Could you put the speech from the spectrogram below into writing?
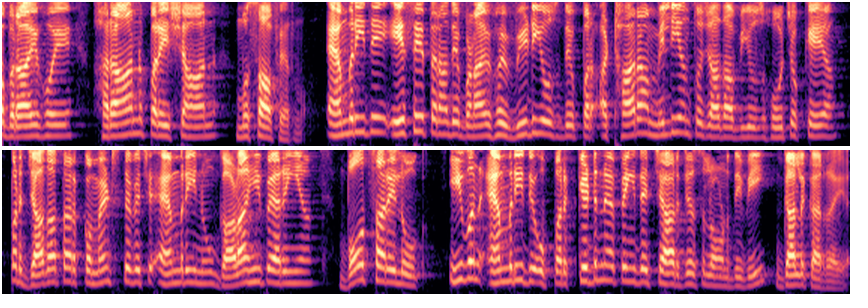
ਘਬਰਾਏ ਹੋਏ, ਹੈਰਾਨ, ਪਰੇਸ਼ਾਨ ਮੁਸਾਫਿਰ ਨੂੰ। ਐਮਰੀ ਦੇ ਇਸੇ ਤਰ੍ਹਾਂ ਦੇ ਬਣਾਏ ਹੋਏ ਵੀਡੀਓਜ਼ ਦੇ ਉੱਪਰ 18 ਮਿਲੀਅਨ ਤੋਂ ਜ਼ਿਆਦਾ ਵਿਊਜ਼ ਹੋ ਚੁੱਕੇ ਆ। ਪਰ ਜ਼ਿਆਦਾਤਰ ਕਮੈਂਟਸ ਦੇ ਵਿੱਚ ਐਮਰੀ ਨੂੰ ਗਾਲਾਂ ਹੀ ਪੈ ਰਹੀਆਂ। ਬਹੁਤ ਸਾਰੇ ਲੋਕ ਈਵਨ ਐਮਰੀ ਦੇ ਉੱਪਰ ਕਿਡਨੈਪਿੰਗ ਦੇ ਚਾਰजेस ਲਾਉਣ ਦੀ ਵੀ ਗੱਲ ਕਰ ਰਹੇ ਆ।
